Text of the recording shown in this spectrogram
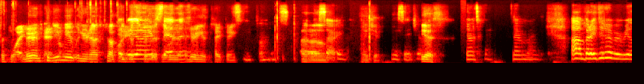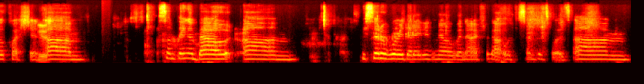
okay. What you Miriam, could can you do. mute when you're not talking? If you just don't 'cause I think understand I'm the- hearing you typing. Okay, Um, sorry. Thank you. You say, Joe. Yes. No, it's okay. Never mind. Um, but I did have a real question. Yes. Um, something about um, you said a word that I didn't know, but now I forgot what the sentence was. Um,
